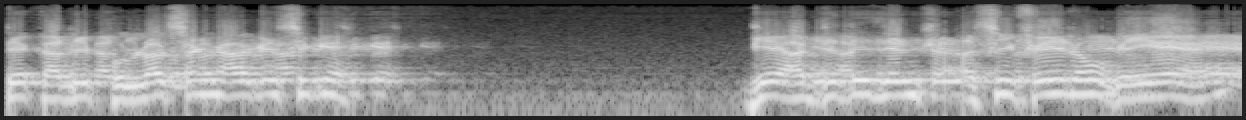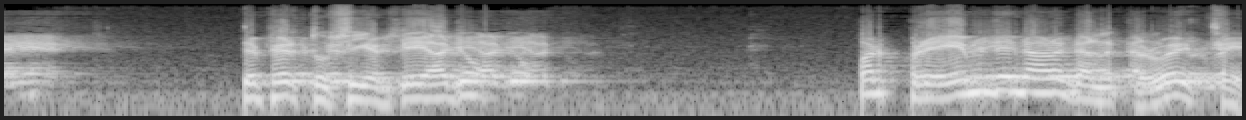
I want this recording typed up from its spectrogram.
ਤੇ ਕਾਲੀ ਫੁੱਲਾ ਸਿੰਘ ਆ ਗਏ ਸੀਗੇ। ਜੇ ਅੱਜ ਦੇ ਦਿਨ 'ਚ ਅਸੀਂ ਫੇਲ ਹੋ ਗਏ ਹਾਂ ਤੇ ਫਿਰ ਤੁਸੀਂ ਅੱਗੇ ਆ ਜਾਓ। ਪਰ ਪ੍ਰੇਮ ਦੇ ਨਾਲ ਗੱਲ ਕਰੋ ਇੱਥੇ।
